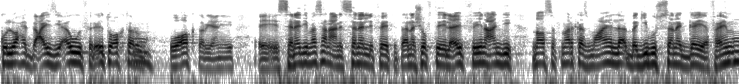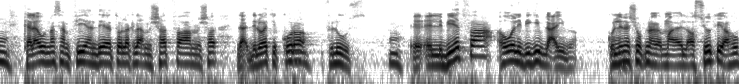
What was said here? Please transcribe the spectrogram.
كل واحد عايز يقوي فرقته أكتر وأكتر. يعني آه، السنة دي مثلا عن السنة اللي فاتت أنا شفت العيب فين عندي نقص في مركز معين لا بجيبه السنة الجاية فاهم؟ كان الأول مثلا في أندية تقول لك لا مش هدفع مش ه... لا دلوقتي الكرة فلوس. اللي بيدفع هو اللي بيجيب لعيبة. كلنا شفنا الأسيوطي أهو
